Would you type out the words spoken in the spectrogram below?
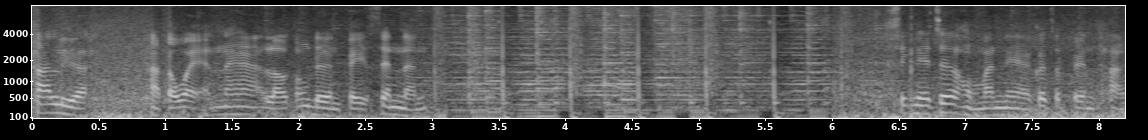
ท่าเรือหาดตะแหวนนะฮะ เราต้องเดินไปเส้นนั้นซิกเนเจอร์ของมันเนี่ยก็จะเป็นทาง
